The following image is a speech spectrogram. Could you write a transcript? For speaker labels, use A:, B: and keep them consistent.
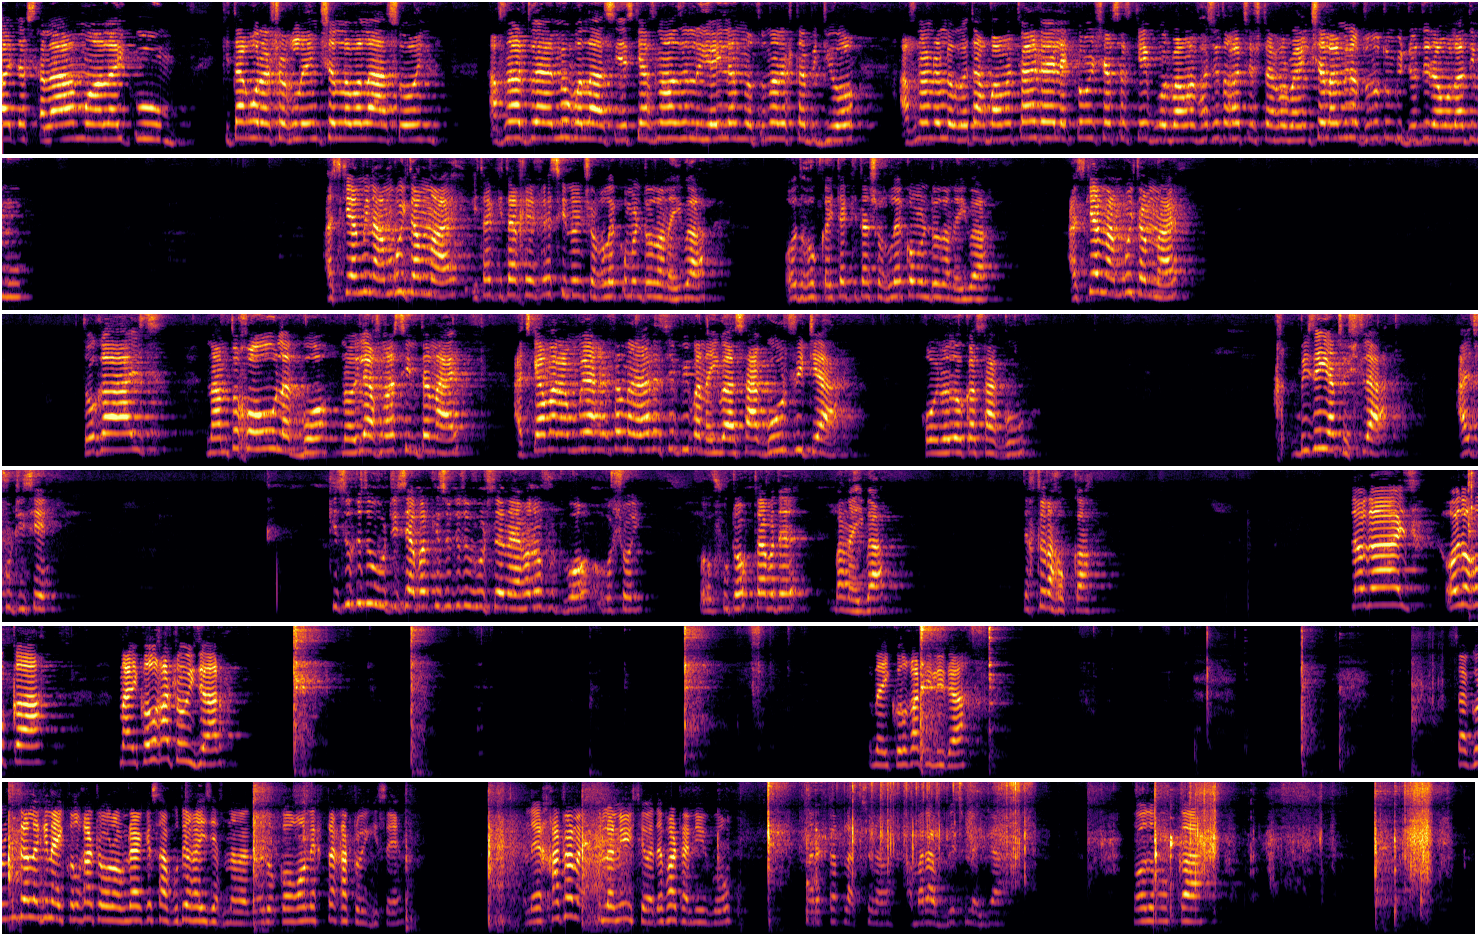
A: Guys আসসালামু আলাইকুম। কিতা করা সকলে ইনশাল্লাহ ভালো আসুন আপনার তো আমিও ভালো আছি। আজকে আপনার লইয়া আইলাম নতুন আর একটা ভিডিও। আপনারা লগে থাকবা, আমার চ্যানেলটা লাইক কমেন্ট শেয়ার সাবস্ক্রাইব করবা, আমার পাশে থাকার চেষ্টা করবা। ইনশাল্লাহ আমি নতুন নতুন ভিডিও দিয়ে রামলা দিমু। আজকে আমি নাম কইতাম নাই। ইটা কিতা খেয়ে খেয়ে চিনেন সকলে কমেন্টও জানাইবা। ও ধোক ইটা কিতা সকলে কমেন্টও জানাইবা। আজকে আর নাম কইতাম নাই। তো গাইজ নাম তো খৌ লাগবো, নইলে আপনার চিন্তা নাই। আজকে আমার আর একটা নয়া রেসিপি বানাইবা সাগুর পিঠা। কইল দোকা সাগু ভিজাইয়া থইসলা আজ ফুটিছে। কিছু কিছু ফুটিছে, আবার কিছু কিছু ফুটছে না এখনও ফুটবো অবশ্যই ফুটক তার বাদে বানাইবা। দেখতে না হক্কা হ্যালো গাইজ ওই তো হক্কা নাইকল কাটো যার নাইকল কাটিলিরা ছাগল পিঠা লাগি নাইকল কাটো আমরা আগে সাবুতে খাইছি আপনারা কখন একটা কাটো হয়ে গেছে মানে খাটা নাই ফুলানি হয়েছে বাদে ফাটানি হইব আর একটা লাগছে না আমার আব্বে চুলাইগা তো হক্কা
